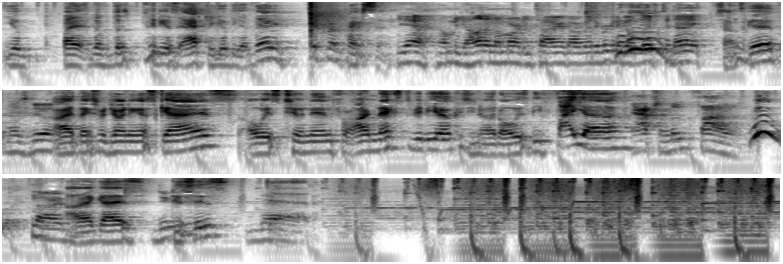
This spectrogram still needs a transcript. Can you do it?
you'll by the, those videos after, you'll be a very different person. Yeah, I'm yawning. I'm already tired already. We're gonna go lift tonight. Sounds good. Let's do it. All right, thanks for joining us, guys. Always tune in for our next video because you know it'll always be fire. Absolute fire. Woo! All right. All right, guys. Deuces. Deuces. Dad. Dad.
